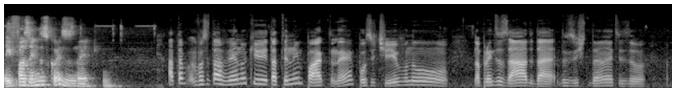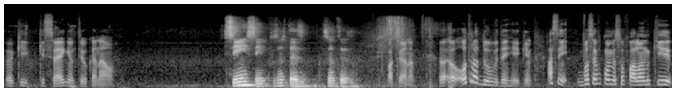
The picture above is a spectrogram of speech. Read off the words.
e fazendo as coisas, né? Tipo... Até você tá vendo que tá tendo um impacto, né, positivo no, no aprendizado da, dos estudantes, do, que, que seguem o teu canal. Sim, sim, com certeza, com certeza. Bacana. Outra dúvida, Henrique. Assim, você começou falando que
